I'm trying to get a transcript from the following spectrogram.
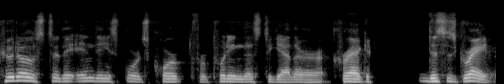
kudos to the Indy Sports Corp for putting this together. Craig, this is great.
